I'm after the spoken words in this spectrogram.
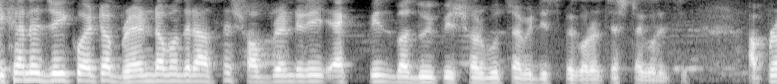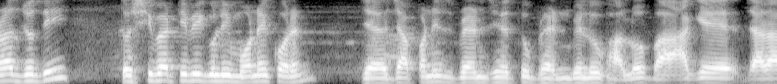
এখানে যেই কয়টা ব্র্যান্ড আমাদের আছে, সব ব্র্যান্ডেরই এক পিস বা দুই পিস সর্বোচ্চ আমি ডিসপ্লে করার চেষ্টা করেছি। আপনারা যদি তোশিবা টিভিগুলি মনে করেন যে জাপানিজ ব্র্যান্ড যেহেতু ব্র্যান্ড ভ্যালু ভালো বা আগে যারা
